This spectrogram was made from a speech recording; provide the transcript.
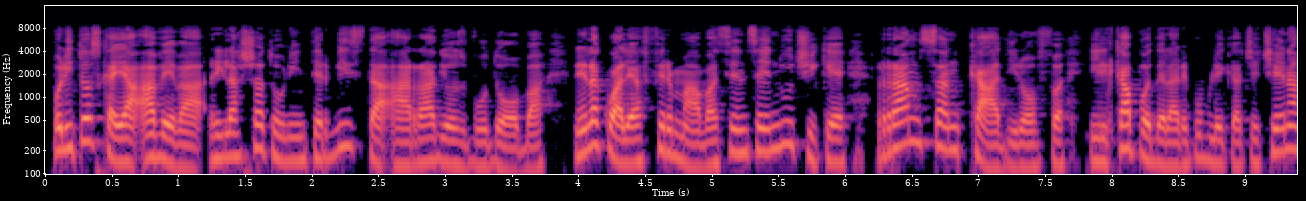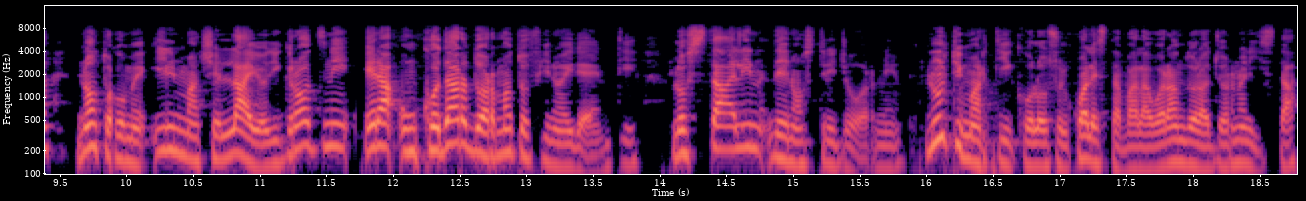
Politoskaya aveva rilasciato un'intervista a Radio Svoboda nella quale affermava senza indugi che Ramzan Kadyrov, il capo della Repubblica Cecena, noto come il macellaio di Grozny, era un codardo armato fino ai denti, lo Stalin dei nostri giorni. L'ultimo articolo sul quale stava lavorando la giornalista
